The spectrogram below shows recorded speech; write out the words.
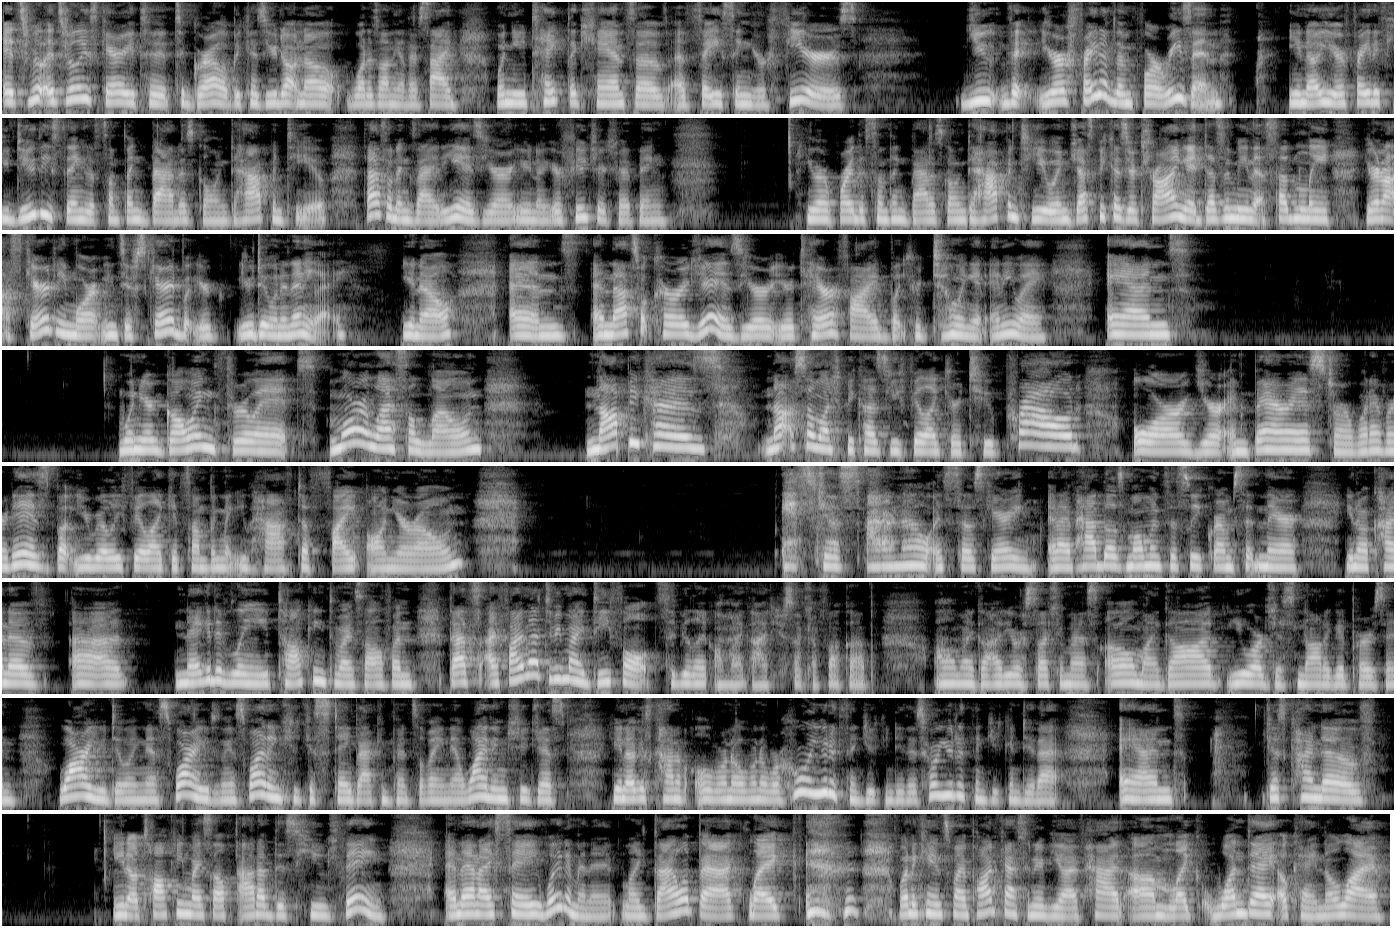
it's really it's really scary to to grow because you don't know what is on the other side. When you take the chance of, of facing your fears, you that you're afraid of them for a reason you know, you're afraid if you do these things that something bad is going to happen to you. That's what anxiety is. You're, you know, you're future tripping. You're afraid that something bad is going to happen to you. And just because you're trying it doesn't mean that suddenly you're not scared anymore. It means you're scared, but you're you're doing it anyway. You know? And and that's what courage is. You're you're terrified, but you're doing it anyway. And when you're going through it more or less alone, not because not so much because you feel like you're too proud or you're embarrassed or whatever it is but you really feel like it's something that you have to fight on your own. It's just i don't know it's so scary. And i've had those moments this week where i'm sitting there you know kind of uh negatively talking to myself. And that's i find that to be my default to be like oh my god you're such a fuck up. Oh my god you're such a mess. Oh my god you are just not a good person. Why are you doing this? Why are you doing this? Why didn't you just stay back in pennsylvania? Why didn't you just you know just kind of over and over and over who are you to think you can do this? Who are you to think you can do that? And just kind of you know, talking myself out of this huge thing. And then I say, wait a minute, like dial it back. Like when it came to my podcast interview, I've had um like one day, okay, no lie.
